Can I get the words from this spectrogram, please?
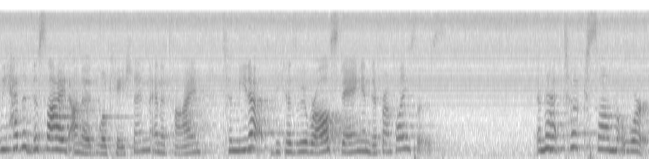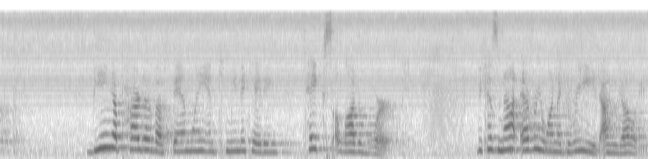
we had to decide on a location and a time to meet up because we were all staying in different places. And that took some work. Being a part of a family and communicating takes a lot of work because not everyone agreed on going.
